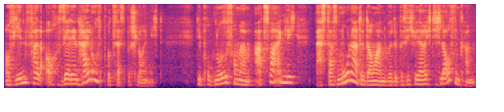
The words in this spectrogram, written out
auf jeden Fall auch sehr den Heilungsprozess beschleunigt. Die Prognose von meinem Arzt war eigentlich, dass das Monate dauern würde, bis ich wieder richtig laufen kann.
